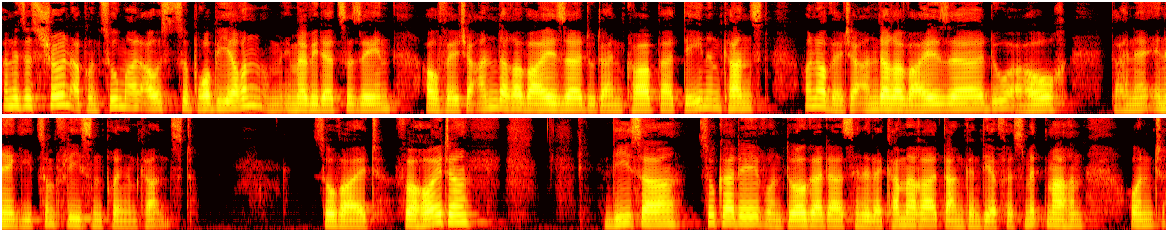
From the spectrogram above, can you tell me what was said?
Und es ist schön, ab und zu mal auszuprobieren, um immer wieder zu sehen, auf welche andere Weise du deinen Körper dehnen kannst und auf welche andere Weise du auch deine Energie zum Fließen bringen kannst. Soweit für heute. Lisa, Sukadev und Durgadas hinter der Kamera danken dir fürs Mitmachen und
